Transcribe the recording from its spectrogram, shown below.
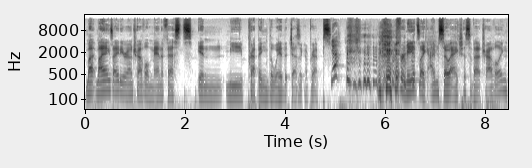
My, my anxiety around travel manifests in me prepping the way that Jessica preps. Yeah. For me, it's like I'm so anxious about traveling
